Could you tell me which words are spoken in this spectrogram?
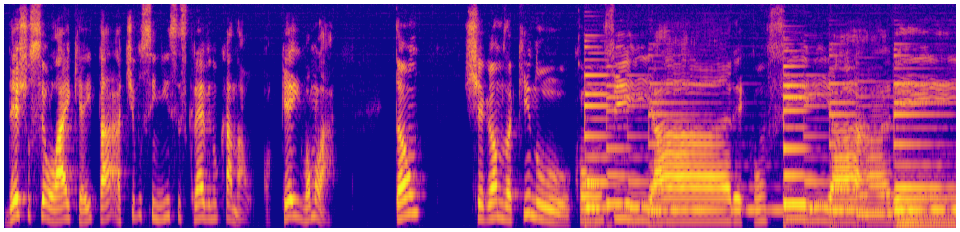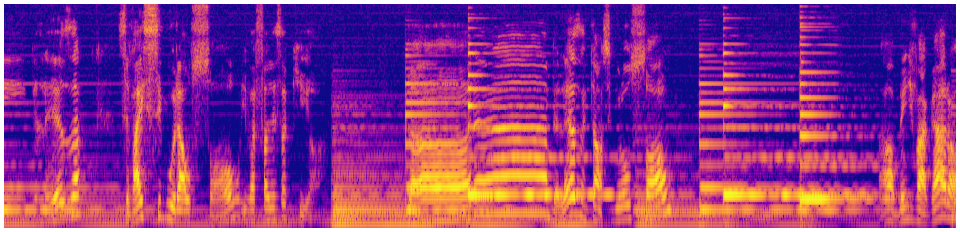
deixa o seu like aí, tá? Ativa o sininho e se inscreve no canal, ok? Vamos lá. Então, chegamos aqui no confiar, confiar, beleza? Você vai segurar o sol e vai fazer isso aqui, ó. Beleza? Então, segurou o sol. Ó, bem devagar, ó.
